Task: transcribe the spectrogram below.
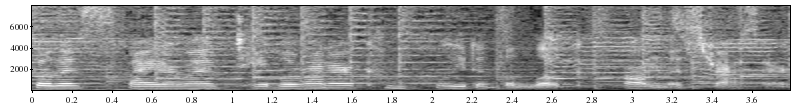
so this spiderweb table runner completed the look on this dresser.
